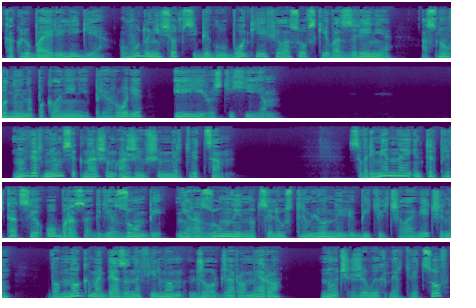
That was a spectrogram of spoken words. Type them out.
Как любая религия, Вуду несет в себе глубокие философские воззрения, основанные на поклонении природе и ее стихиям. Но вернемся к нашим ожившим мертвецам. Современная интерпретация образа, где зомби — неразумный, но целеустремленный любитель человечины, во многом обязана фильмам Джорджа Ромеро «Ночь живых мертвецов»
